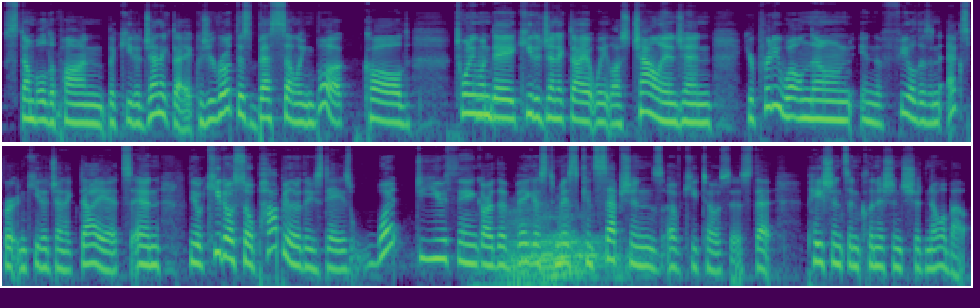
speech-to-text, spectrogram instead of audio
stumbled upon the ketogenic diet because you wrote this best-selling book called 21 day ketogenic diet weight loss challenge and you're pretty well known in the field as an expert in ketogenic diets. And you know keto's so popular these days. What do you think are the biggest misconceptions of ketosis that patients and clinicians should know about?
